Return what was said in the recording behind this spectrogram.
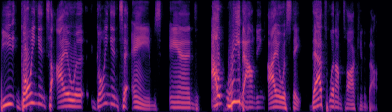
be going into Iowa, going into Ames and out rebounding Iowa State. That's what I'm talking about.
